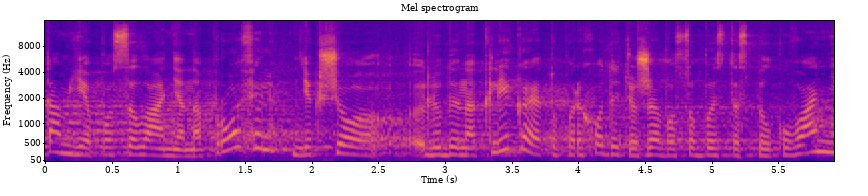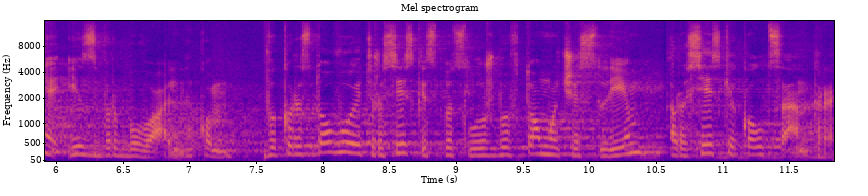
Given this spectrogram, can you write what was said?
Там є посилання на профіль. Якщо людина клікає, то переходить уже в особисте спілкування із вербувальником. Використовують російські спецслужби, в тому числі російські кол-центри.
